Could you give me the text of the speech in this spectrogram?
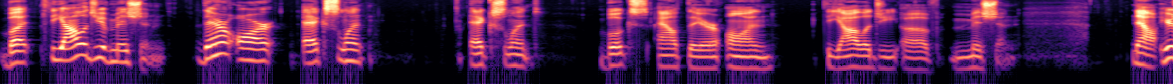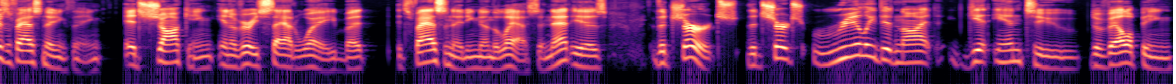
But Theology of Mission, there are excellent, excellent books out there on theology of mission. Now, here's a fascinating thing. It's shocking in a very sad way, but it's fascinating nonetheless, and that is the church, the church really did not get into developing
